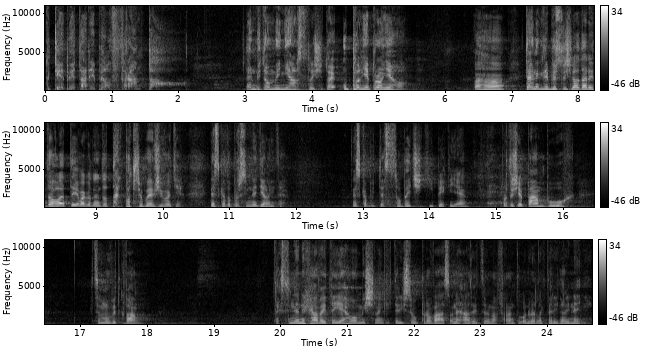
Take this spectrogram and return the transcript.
kdyby tady byl Franta, ten by to měl slyšet, to je úplně pro něho. Aha, ten, kdyby slyšel tady tohle, ty, jako ten to tak potřebuje v životě. Dneska to prosím nedělejte. Dneska buďte sobečtí pěkně, protože pán Bůh chce mluvit k vám. Tak si nenechávejte jeho myšlenky, které jsou pro vás a neházejte to na Frantu odvedle, který tady není.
